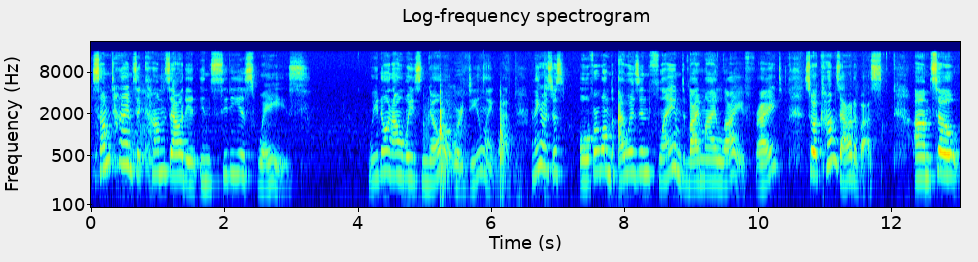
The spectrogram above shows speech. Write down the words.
sometimes it comes out in insidious ways. We don't always know what we're dealing with. I think I was just overwhelmed. I was inflamed by my life, right? So it comes out of us. Um, so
